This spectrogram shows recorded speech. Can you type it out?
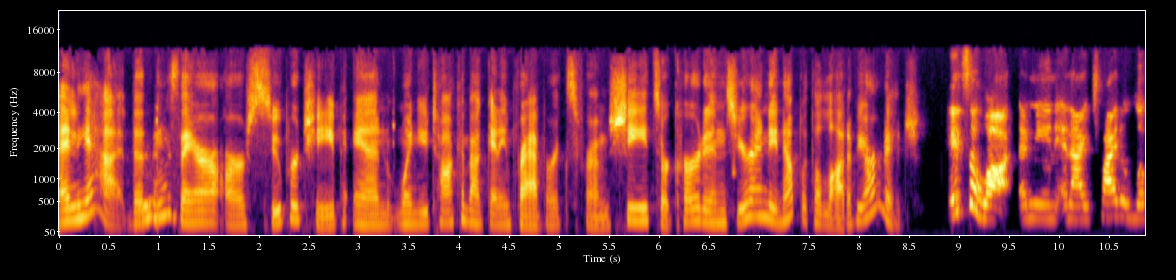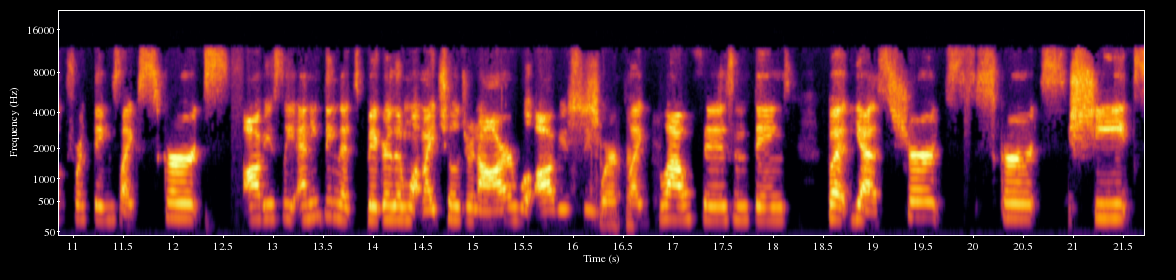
And yeah, the mm-hmm. things there are super cheap. And when you talk about getting fabrics from sheets or curtains, you're ending up with a lot of yardage. It's a lot. I mean, and I try to look for things like skirts. Obviously, anything that's bigger than what my children are will obviously sure. work, like blouses and things. But yes, shirts, skirts, sheets.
